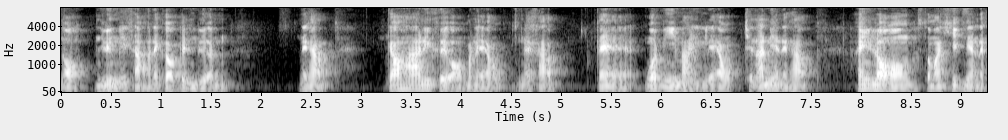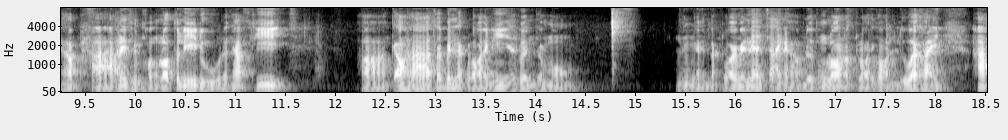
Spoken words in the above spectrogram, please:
เนาะวันที่หนึ่งเมษายนแล้วก็เป็นเดือนนะครับ 95 นี่เคยออกมาแล้วนะครับ แต่งวดนี้มาอีกแล้ว ฉะนั้นเนี่ยนะครับ ให้ลองสมาชิกเนี่ยนะครับ หาในส่วนของลอตเตอรี่ดูนะครับที่อ่า95 ถ้าเป็นหลักร้อยนี่เพื่อนจะมองยังไงหลักร้อยไม่แน่ใจนะครับเดี๋ยวต้องรอหลักร้อยก่อน หรือว่าใครหา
